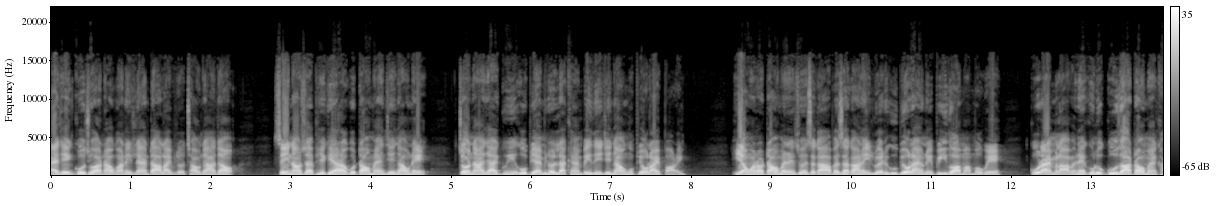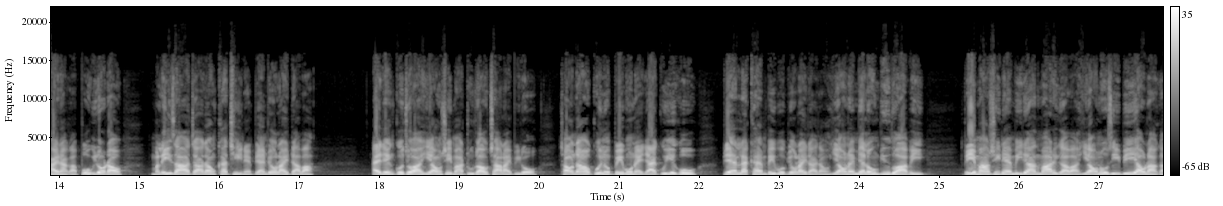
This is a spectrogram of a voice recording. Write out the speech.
အဲချိန်ကိုချောကနောက်ကနေလှမ်းတားလိုက်ပြီးတော့ချောင်းကြားကြောင့်စိန်နောက်ဆက်ဖြစ်ခဲ့ရတာကိုတောင်းပန်ခြင်းကြောင့်နဲ့ကြော်ညာရိုက်ကူးရေးကိုပြန်ပြီးတော့လက်ခံပေးစေခြင်းကြောင့်ကိုပြောလိုက်ပါတယ်ဟီအောင်ကတော့တောင်းပန်နေဆွဲစကားကဗဇက်ကနေအလွယ်တကူပြောလိုက်ရုံနဲ့ပြီးသွားမှာမဟုတ်ပဲကိုယ်တိုင်မလာဘဲနဲ့ခုလိုကိုစားတောင်းပန်ခိုင်းတာကပို့ပြီးတော့တော့ မလေးစားအကြကြောင်းခတ်ချီနဲ့ပြန်ပြောလိုက်တာပါအဲ့ချိန်ကိုကျော်ကဟီအောင်ရှိမှဒူးတောက်ချလိုက်ပြီးတော့ချောင်းချောင်းကိုကွင်းလို့ပေးဖို့နဲ့ရိုက်ကူးရေးကိုပြန်လက်ခံပေးဖို့ပြောလိုက်တာကြောင့်ဟီအောင်လည်းမျက်လုံးပြူးသွားပြီးဘေးမှာရှိတဲ့မီဒီယာသမားတွေကပါဟီအောင်တို့စီပြေးရောက်လာက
